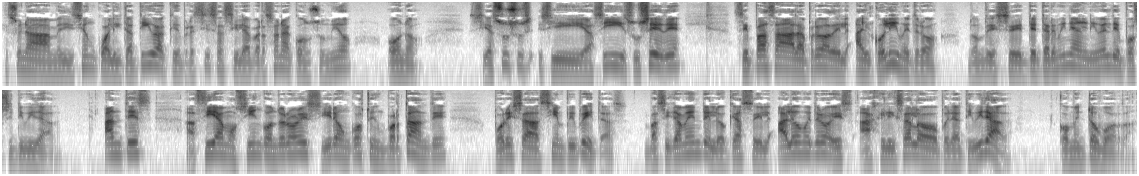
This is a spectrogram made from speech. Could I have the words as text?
Es una medición cualitativa que precisa si la persona consumió o no. Si, así sucede, se pasa a la prueba del alcoholímetro, donde se determina el nivel de positividad. Antes hacíamos 100 controles y era un costo importante por esas 100 pipetas. Básicamente lo que hace el alómetro es agilizar la operatividad, comentó Borda.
